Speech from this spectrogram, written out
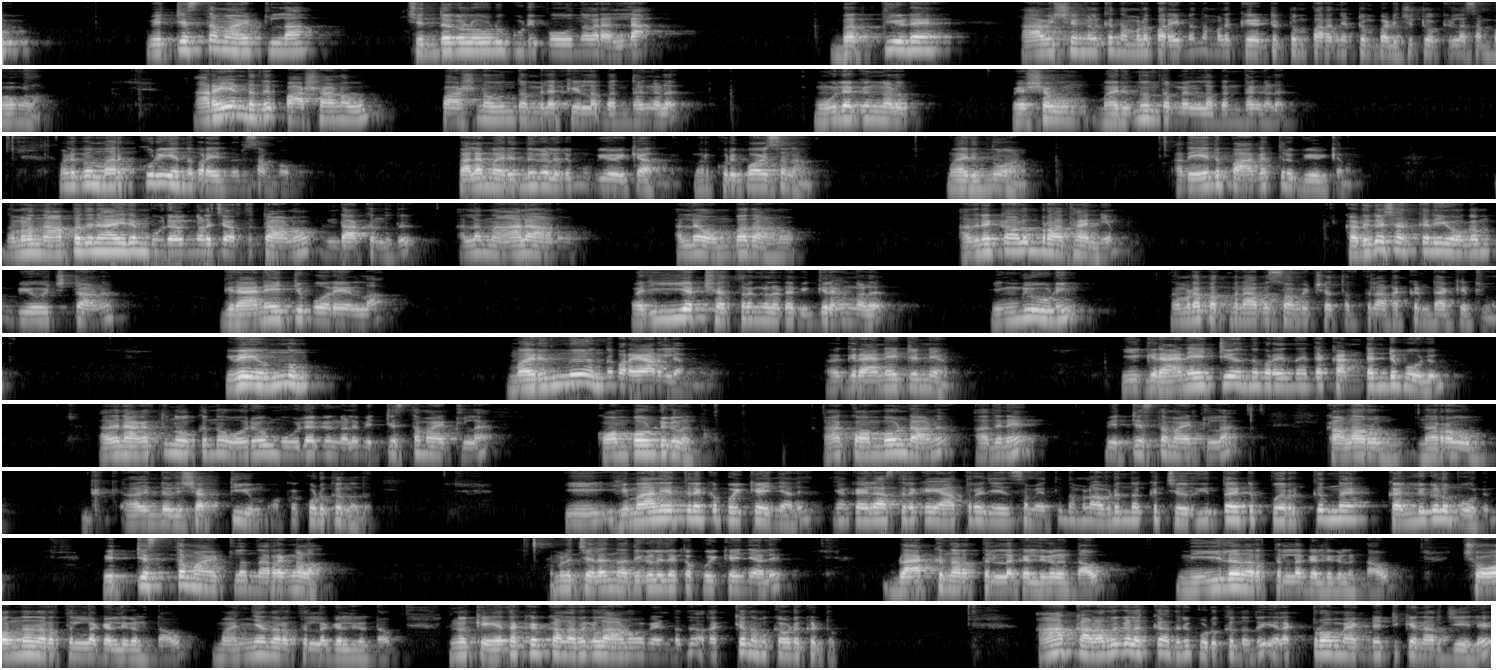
വ്യത്യസ്തമായിട്ടുള്ള ചിന്തകളോട് കൂടി പോകുന്നവരല്ല. ഭക്തിയുടെ ആവശ്യങ്ങൾക്ക് നമ്മൾ പറയുമ്പോൾ നമ്മൾ കേട്ടിട്ടും പറഞ്ഞിട്ടും പഠിച്ചിട്ടും ഒക്കെയുള്ള സംഭവങ്ങളാണ്. അറിയേണ്ടത് പാഷാണവും പാഷണവും തമ്മിലൊക്കെയുള്ള ബന്ധങ്ങൾ മൂലകങ്ങളും വിഷവും മരുന്നും തമ്മിലുള്ള ബന്ധങ്ങൾ നമ്മളിപ്പോൾ മർക്കുറി എന്ന് പറയുന്ന ഒരു സംഭവം. പല മരുന്നുകളിലും ഉപയോഗിക്കാറുണ്ട്. മർക്കുറി പോയ്സൺ ആണ്. മരുന്നുമാണ് അത് ഏത് പാകത്തിൽ ഉപയോഗിക്കണം? നമ്മൾ നാൽപ്പതിനായിരം മൂലകങ്ങൾ ചേർത്തിട്ടാണോ ഉണ്ടാക്കുന്നത്? അല്ല നാലാണോ? അല്ല ഒമ്പതാണോ? അതിനേക്കാളും പ്രാധാന്യം കടുക ശർക്കര യോഗം ഉപയോഗിച്ചിട്ടാണ് ഗ്രാനൈറ്റ് പോലെയുള്ള വലിയ ക്ഷേത്രങ്ങളുടെ വിഗ്രഹങ്ങൾ ഇൻക്ലൂഡിങ് നമ്മുടെ പത്മനാഭസ്വാമി ക്ഷേത്രത്തിൽ അടക്കുണ്ടാക്കിയിട്ടുള്ളത്. ഇവയൊന്നും മരുന്ന് എന്ന് പറയാറില്ല നമ്മൾ. ഗ്രാനൈറ്റ് തന്നെയാണ്. ഈ ഗ്രാനൈറ്റ് എന്ന് പറയുന്നതിന്റെ കണ്ടന്റ് പോലും അതിനകത്ത് നോക്കുന്ന ഓരോ മൂലകങ്ങൾ വ്യത്യസ്തമായിട്ടുള്ള കോമ്പൗണ്ടുകൾ ഉണ്ടാവും ആ കോമ്പൗണ്ടാണ് അതിനെ വ്യത്യസ്തമായിട്ടുള്ള കളറും നിറവും അതിന്റെ ഒരു ശക്തിയും ഒക്കെ കൊടുക്കുന്നത്. ഈ ഹിമാലയത്തിലൊക്കെ പോയി കഴിഞ്ഞാൽ ഞാൻ കൈലാസത്തിലൊക്കെ യാത്ര ചെയ്ത സമയത്ത് നമ്മൾ അവിടെ നിന്നൊക്കെ ചെറുതായിട്ട് പെറുക്കുന്ന കല്ലുകൾ പോലും വ്യത്യസ്തമായിട്ടുള്ള നിറങ്ങളാണ്. നമ്മൾ ചില നദികളിലൊക്കെ പോയി കഴിഞ്ഞാൽ ബ്ലാക്ക് നിറത്തിലുള്ള കല്ലുകൾ ഉണ്ടാവും നീല നിറത്തിലുള്ള കല്ലുകൾ ഉണ്ടാവും ചുവന്ന നിറത്തിലുള്ള കല്ലുകൾ ഉണ്ടാവും മഞ്ഞ നിറത്തിലുള്ള കല്ലുകൾ ഉണ്ടാവും. നിങ്ങൾക്ക് ഏതൊക്കെ കളറുകളാണോ വേണ്ടത് അതൊക്കെ നമുക്ക് അവിടെ കിട്ടും. ആ കളറുകളൊക്കെ അതിന് കൊടുക്കുന്നത് ഇലക്ട്രോ മാഗ്നറ്റിക് എനർജിയിൽ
